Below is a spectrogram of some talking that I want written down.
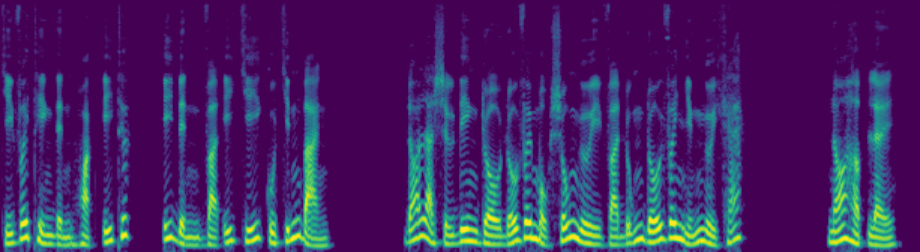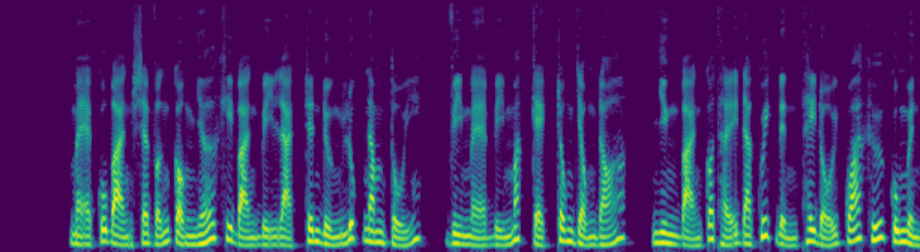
chỉ với thiền định hoặc ý thức, ý định và ý chí của chính bạn. Đó là sự điên rồ đối với một số người và đúng đối với những người khác. Nó hợp lệ. Mẹ của bạn sẽ vẫn còn nhớ khi bạn bị lạc trên đường lúc 5 tuổi, vì mẹ bị mắc kẹt trong dòng đó, nhưng bạn có thể đã quyết định thay đổi quá khứ của mình,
